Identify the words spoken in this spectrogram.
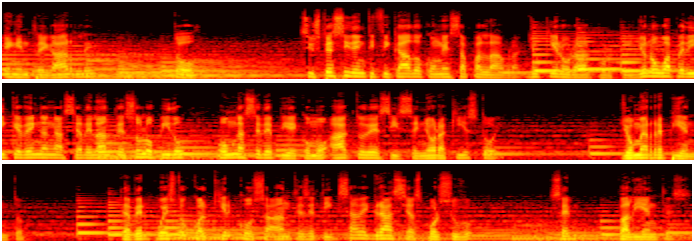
en entregarle todo? Si usted ha identificado con esa palabra, yo quiero orar por ti. Yo no voy a pedir que vengan hacia adelante, solo pido póngase de pie como acto de decir, Señor, aquí estoy. Yo me arrepiento de haber puesto cualquier cosa antes de ti. Sabe, gracias por su ser valientes.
